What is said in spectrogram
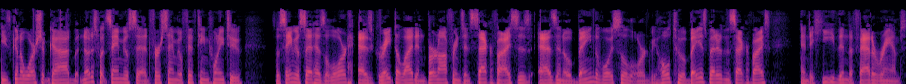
He's going to worship God. But notice what Samuel said, 1 Samuel 15:22. So Samuel said, Has the Lord as great delight in burnt offerings and sacrifices, as in obeying the voice of the Lord. Behold, to obey is better than sacrifice, and to heed than the fat of rams.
